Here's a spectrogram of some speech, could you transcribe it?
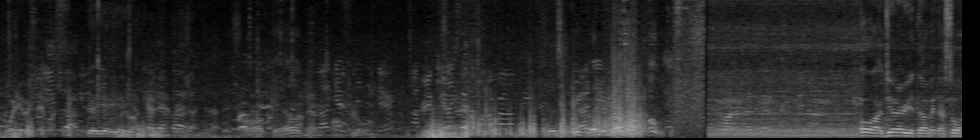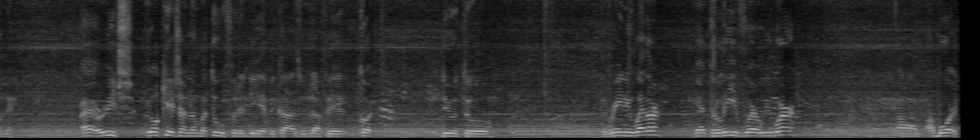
before they were famous? Yeah, yeah, yeah, yeah. Caribbean version to that. Okay, I'm okay. having on flow. There's a link. Oh. Oh, a generator make that sound there. I reached location number two for the day because we have a cut due to the rainy weather. We had to leave where we were, um, abort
